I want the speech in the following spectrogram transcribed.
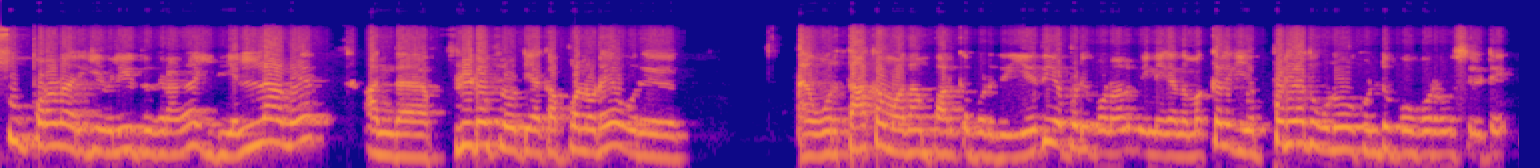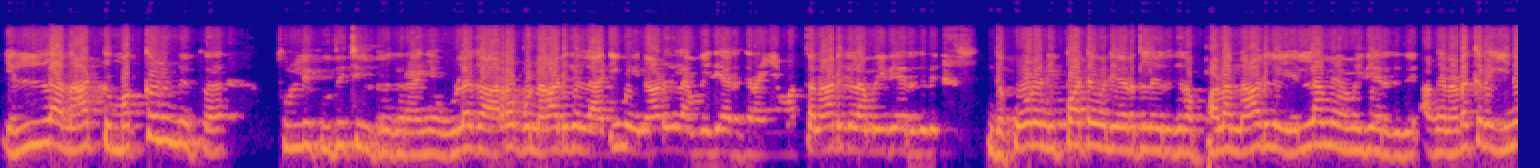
சூப்பரான அறிக்கையை வெளியிட்டு இருக்கிறாங்க இது எல்லாமே அந்த ஃப்ரீடம் ஃப்ளோட்டியா கப்பலுடைய ஒரு ஒரு தாக்கமா தான் பார்க்கப்படுது. எது எப்படி போனாலும் இன்னைக்கு அந்த மக்களுக்கு எப்படியாவது உணவு கொண்டு போக போறோம்னு சொல்லிட்டு எல்லா நாட்டு மக்களும் இப்ப துள்ளி குதிச்சுக்கிட்டு இருக்கிறாங்க. உலக அரபு நாடுகள் அடிமை நாடுகள் அமைதியா இருக்கிறாங்க. மற்ற நாடுகள் அமைதியா இருக்குது. இந்த போன நிப்பாட்ட வேண்டிய இடத்துல இருக்கிற பல நாடுகள் எல்லாமே அமைதியா இருக்குது. அங்க நடக்கிற இன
